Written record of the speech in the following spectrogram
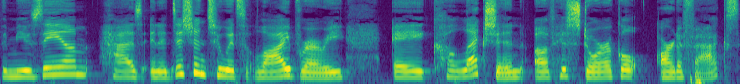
The museum has, in addition to its library, a collection of historical artifacts,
